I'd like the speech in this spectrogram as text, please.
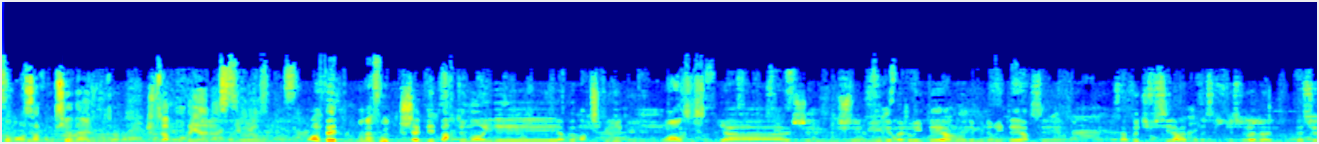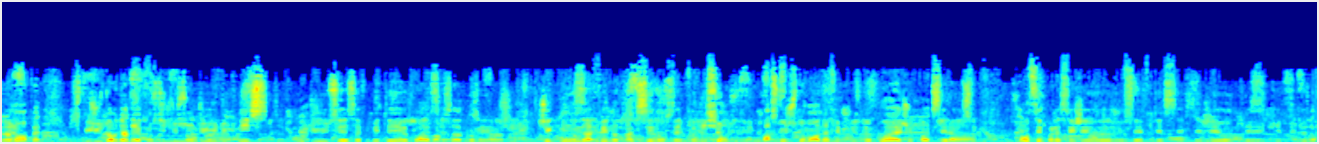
comment ça fonctionne. Hein, je, vous, apprends rien là, à ce niveau-là. En fait, chaque département, il est un peu particulier. Ouais, c'est ça. Il y a chez lui, chez lui les majoritaires, nous, les minoritaires. C'est un peu difficile à répondre à cette question-là. nationalement, en fait, il suffit juste de regarder la constitution du, CNIS ou du CSFPT pour avoir ça. Comme, euh, je sais que nous, on a fait notre accès dans cette commission parce que justement, on a fait plus de poids et je crois que c'est la. Non, c'est pas la CGE, le CFTC, CGE qui est, qui est plus dedans.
